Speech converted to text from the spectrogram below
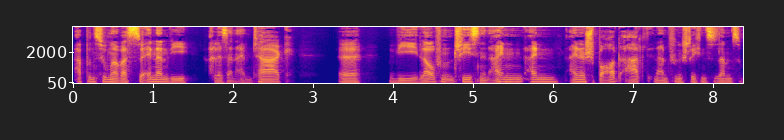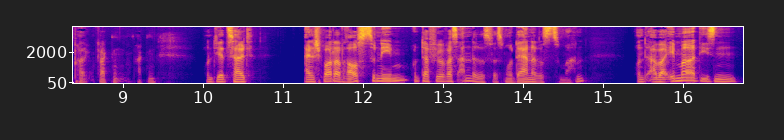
ab und zu mal was zu ändern, wie alles an einem Tag, äh, wie Laufen und Schießen in ein, ein, eine Sportart in Anführungsstrichen zusammenzupacken. Packen. Und jetzt halt eine Sportart rauszunehmen und dafür was anderes, was moderneres zu machen. Und aber immer diesen,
